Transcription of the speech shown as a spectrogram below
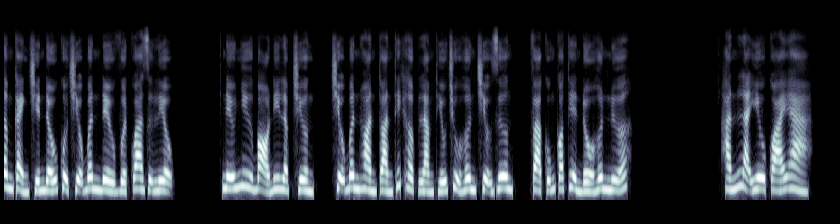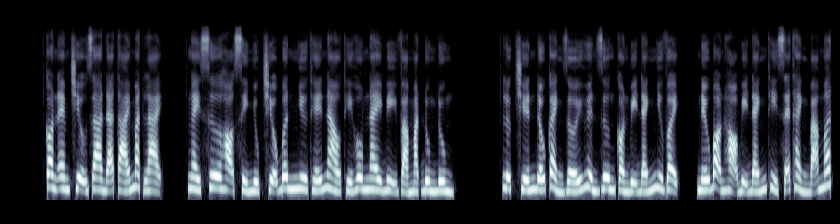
tâm cảnh chiến đấu của Triệu Bân đều vượt qua dự liệu. Nếu như bỏ đi lập trường, Triệu Bân hoàn toàn thích hợp làm thiếu chủ hơn Triệu Dương, và cũng có tiền đồ hơn nữa. Hắn là yêu quái à? Con em Triệu gia đã tái mặt lại. Ngày xưa họ sỉ nhục Triệu Bân như thế nào thì hôm nay bị vả mặt đùng đùng. Lực chiến đấu cảnh giới huyền dương còn bị đánh như vậy, nếu bọn họ bị đánh thì sẽ thành bã mất.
